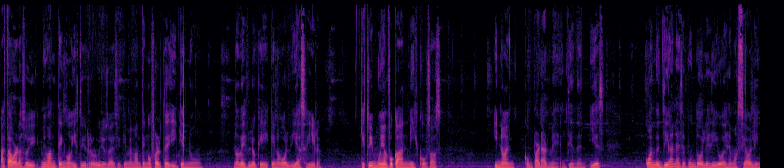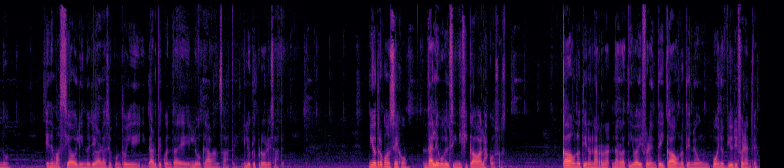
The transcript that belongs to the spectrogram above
Hasta ahora soy, me mantengo y estoy re orgullosa de decir que me mantengo fuerte y que no, no desbloqueé, que no volví a seguir. Que estoy muy enfocada en mis cosas y no en compararme, ¿entienden? Y es cuando llegan a ese punto, les digo, es demasiado lindo. Es demasiado lindo llegar a ese punto y darte cuenta de lo que avanzaste y lo que progresaste. Mi otro consejo, dale vos el significado a las cosas cada uno tiene una narrativa diferente y cada uno tiene un point of view diferente.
